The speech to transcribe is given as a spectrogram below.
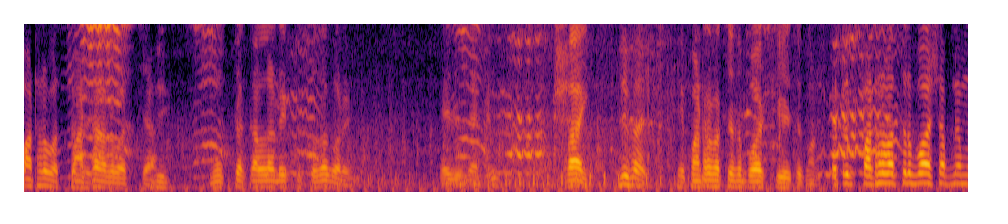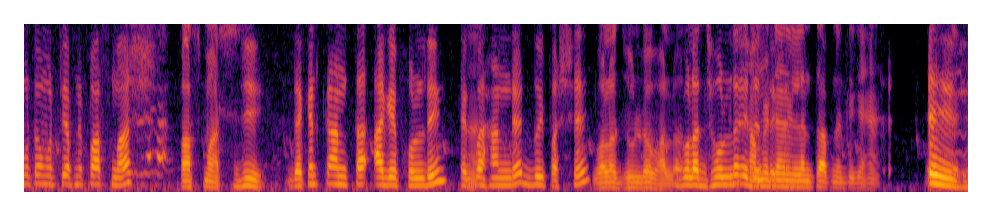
পাঠার বাচ্চা। পাঁঠার বাচ্চা। মুখটা কালার একটু সোজা করেন। এই যে দেখেন। ভাই জি ভাই। এই পাঁঠার বাচ্চাটার বয়স কি হয়েছে কোন এটা পাঠার বাচ্চার বয়স আপনি মোটামুটি আপনি পাঁচ মাস। পাঁচ মাস। জি। দেখেন কানটা আগে ফোল্ডিং একবার হান্ড্রেড দুই পাশে। গলার ঝুলটা ভালো গলার ঝুলটা ঝোলটা এই যে নিলেন তো আপনার দিকে হ্যাঁ। এই যে।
